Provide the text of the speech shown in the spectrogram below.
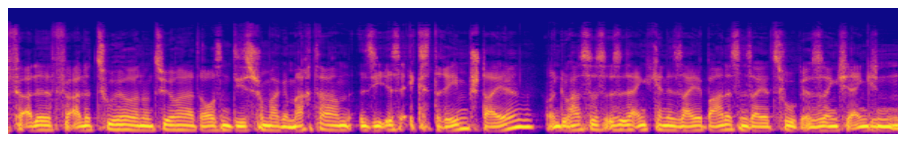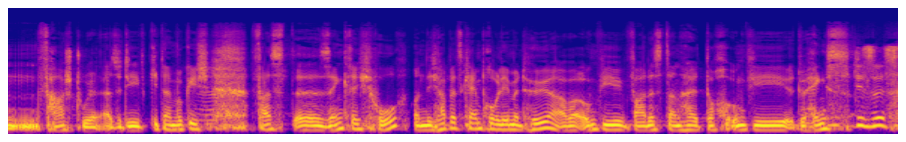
für alle, für alle Zuhörerinnen und Zuhörer da draußen, die es schon mal gemacht haben, sie ist extrem steil und du hast es, es ist eigentlich keine Seilbahn, es ist ein Seilzug. Es ist eigentlich, eigentlich ein Fahrstuhl. Also die geht dann wirklich ja. fast äh, senkrecht hoch und ich habe jetzt kein Problem mit Höhe, aber irgendwie war das dann halt doch irgendwie, du hängst, Dieses,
